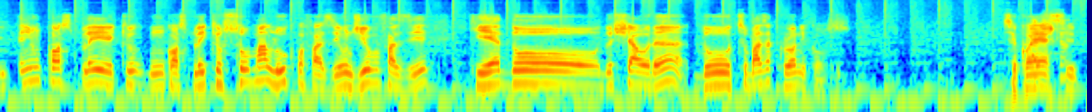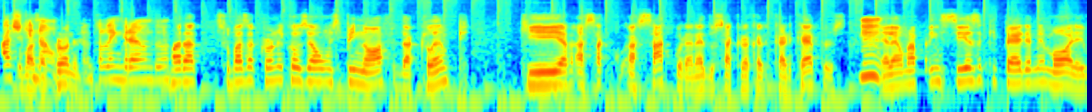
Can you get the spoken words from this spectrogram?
E tem um cosplayer que eu, um cosplay que eu sou maluco para fazer. Um dia eu vou fazer, que é do do Shaoran do Tsubasa Chronicles. Você conhece acho, acho Tsubasa que não, Chronicles? Não tô lembrando. Tsubasa Chronicles é um spin-off da Clamp que a, a, Sakura, né, do Sakura Card Captors, hum. ela é uma princesa que perde a memória.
